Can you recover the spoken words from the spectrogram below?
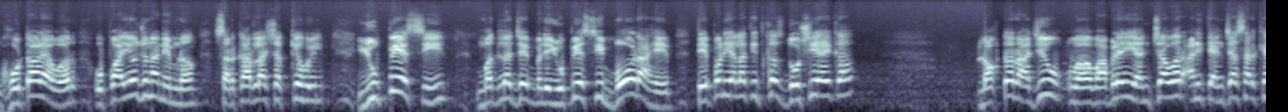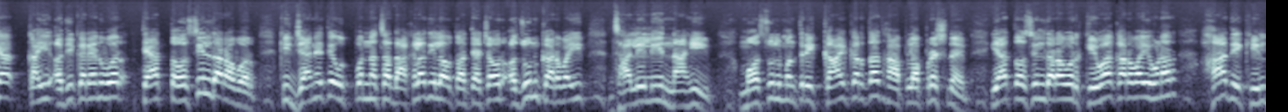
घोटाळ्यावर उपाययोजना नेमणं सरकारला शक्य होईल. यू पी एस सी मधलं जे म्हणजे U P S C board आहे ते पण याला तितकंच दोषी आहे का? डॉक्टर राजीव व- वाबळे यांच्यावर आणि त्यांच्यासारख्या काही अधिकाऱ्यांवर त्या तहसीलदारावर की ज्याने ते उत्पन्नाचा दाखला दिला होता त्याच्यावर अजून कारवाई झालेली नाही. महसूल मंत्री काय करतात हा आपला प्रश्न आहे. या तहसीलदारावर केव्हा कारवाई होणार? हा देखील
